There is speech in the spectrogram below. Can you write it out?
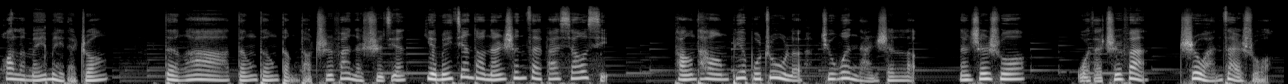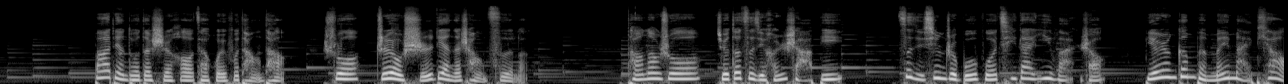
化了美美的妆。等啊等等，等到吃饭的时间，也没见到男生再发消息。糖糖憋不住了，去问男生了。男生说：“我在吃饭，吃完再说。”八点多的时候才回复糖糖，说只有十点的场次了。糖糖说觉得自己很傻逼，自己兴致勃勃期待一晚上，别人根本没买票。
